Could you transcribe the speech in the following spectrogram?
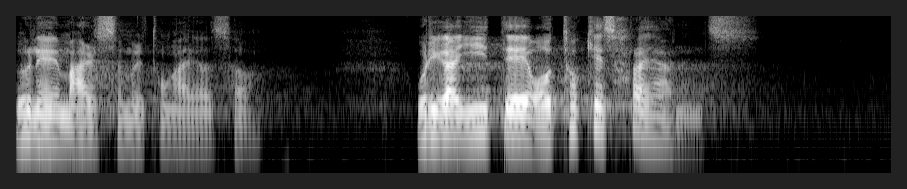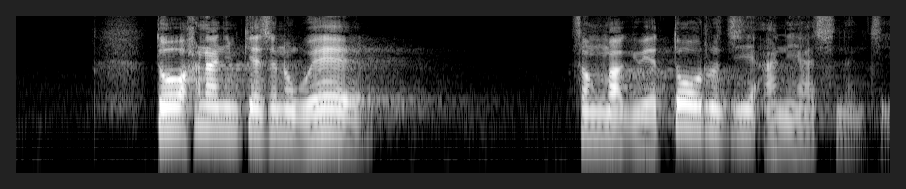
은혜의 말씀을 통하여서 우리가 이때 어떻게 살아야 하는지 또 하나님께서는 왜 성막 위에 떠오르지 아니하시는지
